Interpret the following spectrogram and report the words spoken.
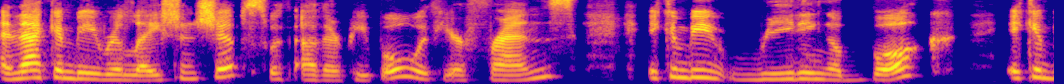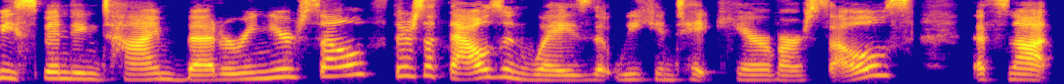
And that can be relationships with other people, with your friends. It can be reading a book. It can be spending time bettering yourself. There's a thousand ways that we can take care of ourselves that's not,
